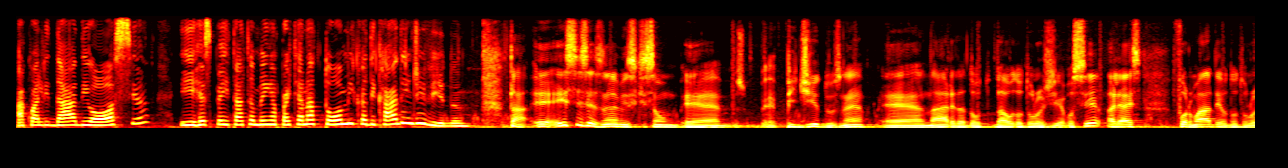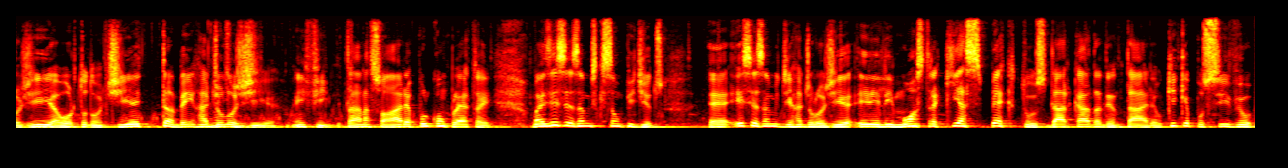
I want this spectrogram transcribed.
A qualidade óssea e respeitar também a parte anatômica de cada indivíduo. Tá, é, esses exames que são é, é pedidos, né, é, na área da, da odontologia, você, aliás, formada em odontologia, ortodontia e também radiologia, enfim, tá na sua área por completo aí. Mas esses exames que são pedidos, é, esse exame de radiologia, ele, ele, mostra que aspectos da arcada dentária, o que, que é possível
